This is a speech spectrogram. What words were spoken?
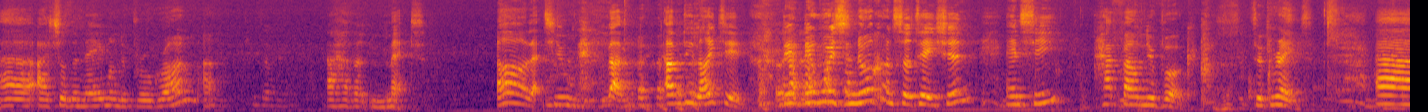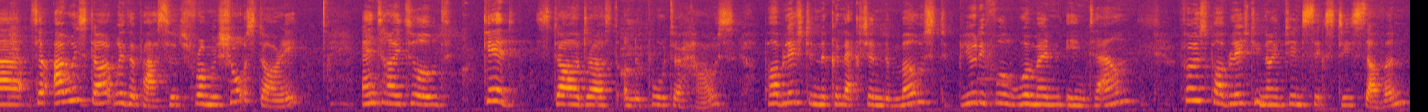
Uh, I saw the name on the program. Uh, I haven't met. Oh, that's you. I'm delighted. There, was no consultation, and see, have found your book. So great. Uh, so I will start with a passage from a short story entitled Kid Stardust on the Porterhouse, published in the collection The Most Beautiful Woman in Town, first published in 1967,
